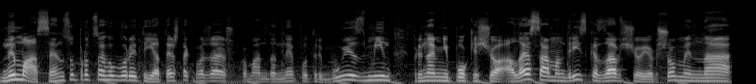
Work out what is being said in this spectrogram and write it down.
нема сенсу про це говорити. Я теж так вважаю, що команда не потребує змін, принаймні поки що. Але сам Андрій сказав, що якщо ми на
